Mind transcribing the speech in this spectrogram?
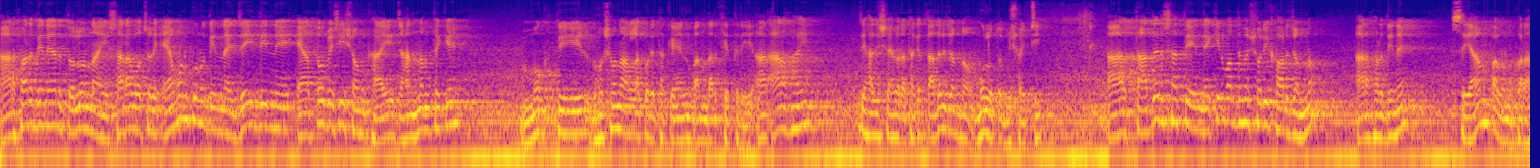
আরফার দিনের তুলনায় সারা বছরে এমন কোন দিন নাই, যেই দিনে এত বেশি সংখ্যায় জাহান্নাম থেকে মুক্তির ঘোষণা আল্লাহ করে থাকেন বান্দার ক্ষেত্রে। আর আরফাই যে হাজি সাহেবরা থাকে, তাদের জন্য মূলত বিষয়টি। আর তাদের সাথে নেকির মাধ্যমে শরিক হওয়ার জন্য আরফার দিনে শ্যাম পালন করা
